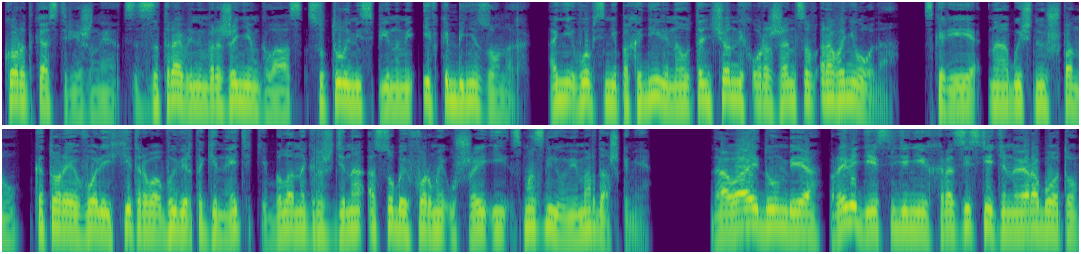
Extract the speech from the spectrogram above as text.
Коротко остриженные, с затравленным выражением глаз, сутулыми спинами и в комбинезонах, они вовсе не походили на утонченных уроженцев Раваниона, скорее на обычную шпану, которая волей хитрого выверта генетики была награждена особой формой ушей и смазливыми мордашками. «Давай, Думбия, проведи среди них разъяснительную работу».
